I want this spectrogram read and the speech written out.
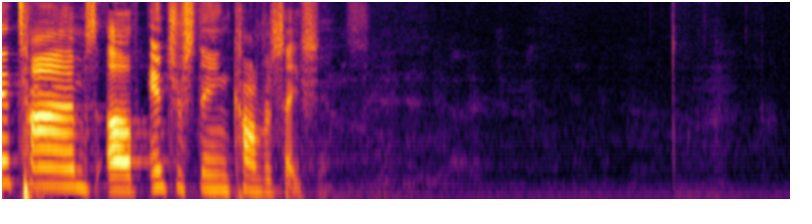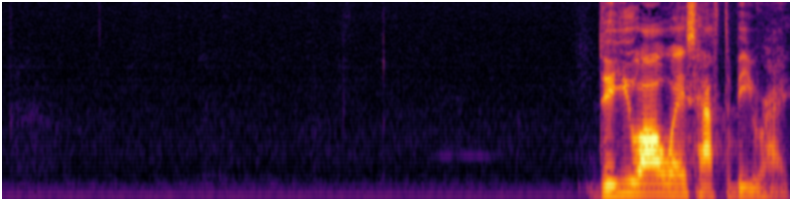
in times of interesting conversations. Do you always have to be right?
